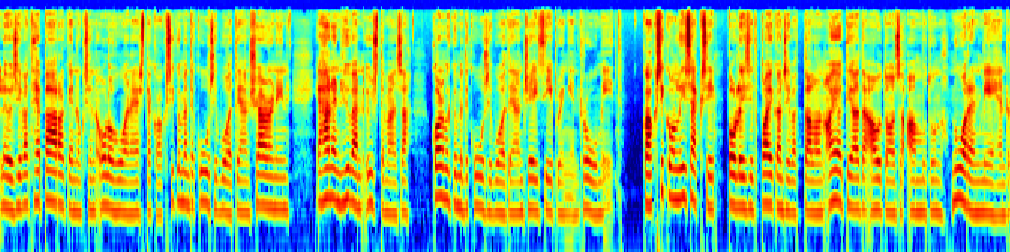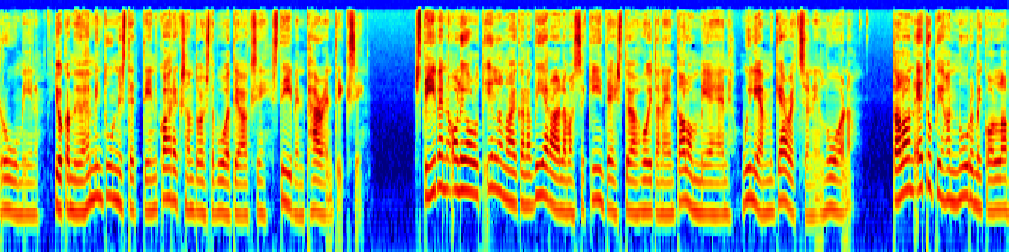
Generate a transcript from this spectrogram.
löysivät he päärakennuksen olohuoneesta 26-vuotiaan Sharonin ja hänen hyvän ystävänsä 36-vuotiaan Jay Sebringin ruumiit. Kaksikon lisäksi poliisit paikansivat talon ajotieltä autoonsa ammutun nuoren miehen ruumiin, joka myöhemmin tunnistettiin 18-vuotiaaksi Steven Parentiksi. Steven oli ollut illan aikana vierailemassa kiinteistöä hoitaneen talonmiehen William Garrettsonin luona – Talon etupihan nurmikolla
